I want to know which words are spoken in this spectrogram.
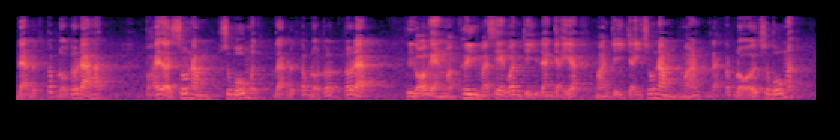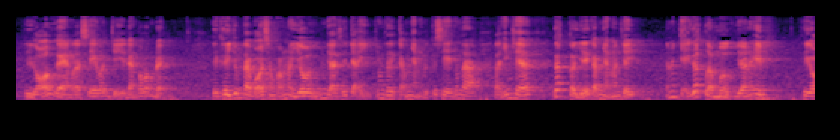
đạt được tốc độ tối đa hết phải là số 5, số 4 mới đạt được tốc độ tối, tối đa. Thì rõ ràng mà khi mà xe của anh chị đang chạy á mà anh chị chạy số 5 mà đạt tốc độ ở số 4 á thì rõ ràng là xe của anh chị đang có vấn đề. Thì khi chúng ta bỏ sản phẩm này vô chúng ta sẽ chạy chúng ta cảm nhận được cái xe chúng ta là chiếc xe rất là dễ cảm nhận anh chị. Nó chạy rất là mượt giờ nó im. Thì rõ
